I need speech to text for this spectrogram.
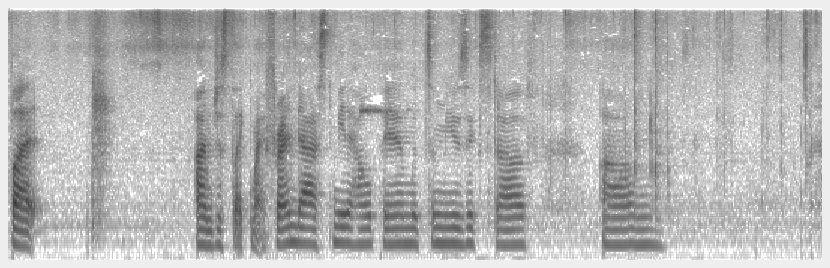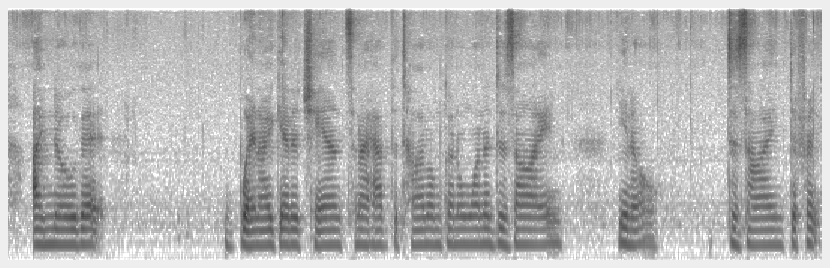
but I'm just like, my friend asked me to help him with some music stuff. Um, I know that when I get a chance and I have the time, I'm going to want to design, you know, design different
